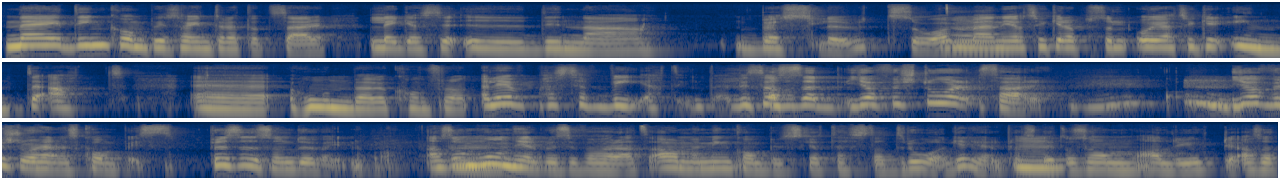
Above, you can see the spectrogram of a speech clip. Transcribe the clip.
nej din kompis har inte rätt att så här, lägga sig i dina beslut så. Men jag tycker absolut, och jag tycker inte att eh, hon behöver konfrontera, eller jag, fast jag vet inte. Det är så, Alltså, så här, jag förstår så här. Jag förstår hennes kompis, precis som du var inne på. Alltså Mm. om hon helt plötsligt får höra att ah, men min kompis ska testa droger helt plötsligt och så har hon aldrig gjort det. Alltså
